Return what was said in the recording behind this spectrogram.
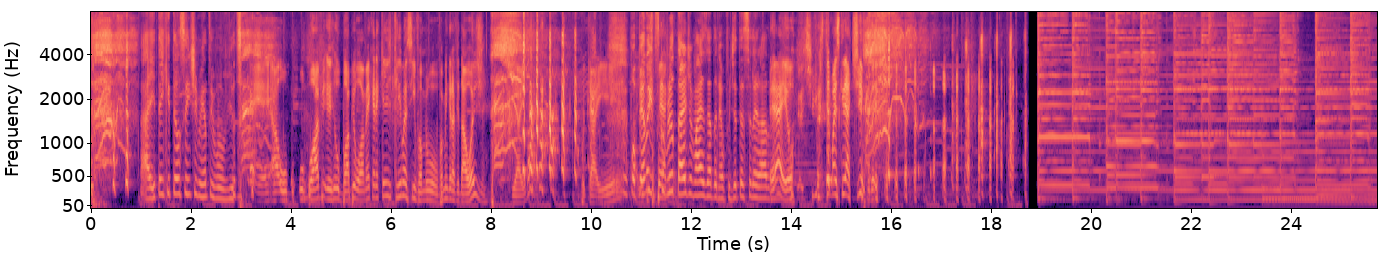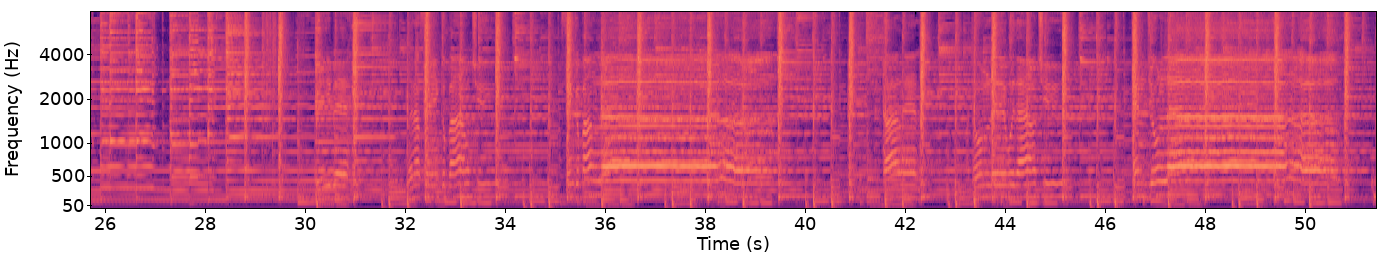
Aí tem que ter um sentimento envolvido. É, a- o, o Bob, o Bob Womack era aquele clima assim, vamos, vamos engravidar hoje? E aí vai. Porque aí. Pô, aí pena o que descobriu tarde demais, né, Daniel? Podia ter acelerado. pega. né? É, eu, eu tive que ser mais criativo. Daí. I love.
